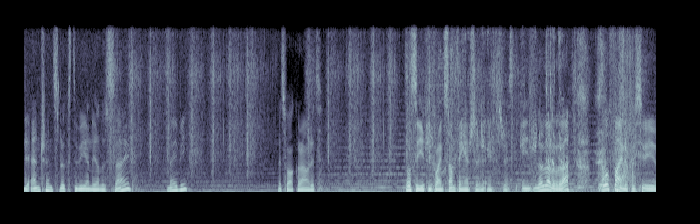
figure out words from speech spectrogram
The entrance looks to be on the other side, maybe. Let's walk around it. We'll see if we find something inter- interesting. Blah, blah, blah. We'll find if we see.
